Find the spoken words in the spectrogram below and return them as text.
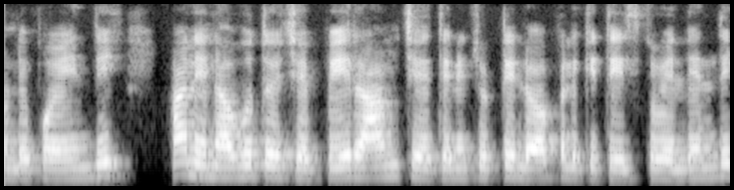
ఉండిపోయింది అని నవ్వుతూ చెప్పి రామ్ చేతిని చుట్టి లోపలికి తీసుకువెళ్ళింది.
